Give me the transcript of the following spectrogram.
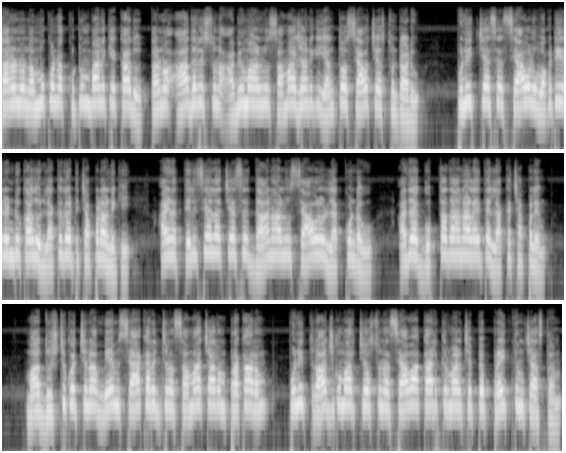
తనను నమ్ముకున్న కుటుంబానికే కాదు తనను ఆదరిస్తున్న అభిమానులు సమాజానికి ఎంతో సేవ చేస్తుంటాడు. పునీత్ చేసే సేవలు ఒకటి రెండు కాదు లెక్కగట్టి చెప్పడానికి. ఆయన తెలిసేలా చేసే దానాలు సేవలు లెక్కుండవు. అదే గుప్త దానాలైతే లెక్క చెప్పలేం. మా దృష్టికొచ్చిన మేం సేకరించిన సమాచారం ప్రకారం పునీత్ రాజ్కుమార్ చేస్తున్న సేవా కార్యక్రమాలు చెప్పే ప్రయత్నం చేస్తాం.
